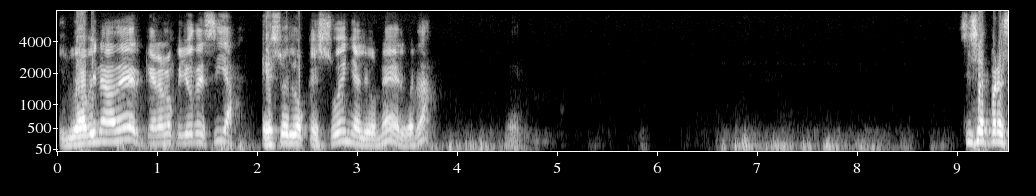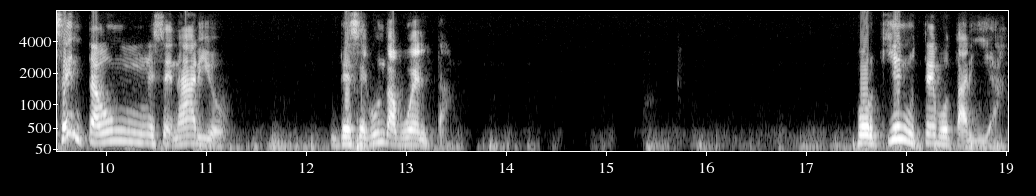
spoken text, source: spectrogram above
y Luis Abinader, que era lo que yo decía, eso es lo que sueña Leonel, ¿verdad? Si se presenta un escenario de segunda vuelta, ¿por quién usted votaría?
